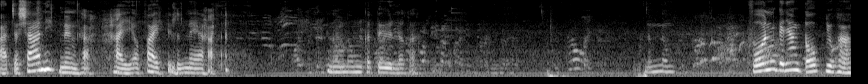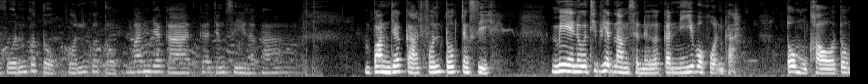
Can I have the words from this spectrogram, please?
อาจจะช้านิดนึงค่ะให้อาไปแน่ค่ะนุ่มๆก็ตื่นแล้วค่ะ นมๆฝนก็ยังตกอยู่ค่ะ ฝนก็ตก ฝนก็ตก บรรยากาศก็จังสีแล้วค่ะ บรรยากาศฝนตกจังสีเมนูที่เพชรนำเสนอกันนี้บ่คนค่ะ ต้มเขาต้ม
